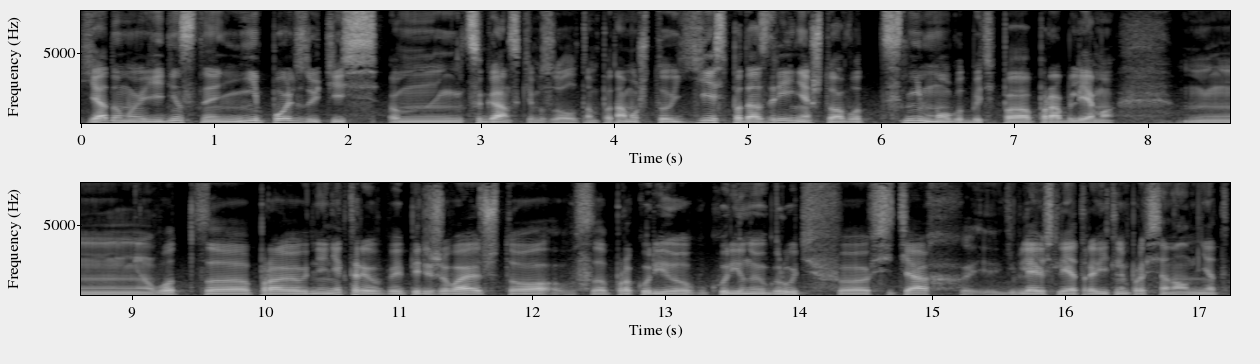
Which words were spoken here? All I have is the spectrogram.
Я думаю, единственное, не пользуйтесь цыганским золотом, потому что есть подозрение, что а вот с ним могут быть проблемы. Вот э, про, некоторые переживают, что про кури, куриную грудь в, в сетях являюсь ли я отравительным профессионалом. Нет,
